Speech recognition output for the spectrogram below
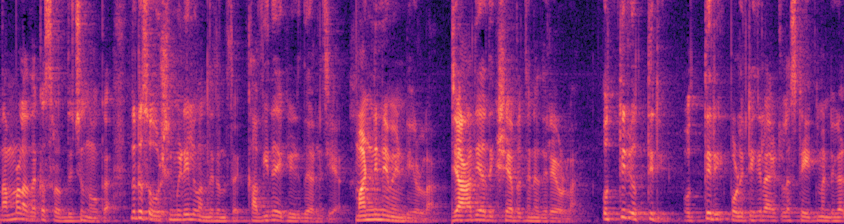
നമ്മളതൊക്കെ ശ്രദ്ധിച്ചു നോക്കുക. എന്നിട്ട് സോഷ്യൽ മീഡിയയിൽ വന്നിരുന്നത് കവിതയൊക്കെ എഴുതുകയാണ് ചെയ്യുക. മണ്ണിന് വേണ്ടിയുള്ള ജാതി അധിക്ഷേപത്തിനെതിരെയുള്ള ഒത്തിരി ഒത്തിരി ഒത്തിരി പൊളിറ്റിക്കലായിട്ടുള്ള സ്റ്റേറ്റ്മെന്റുകൾ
